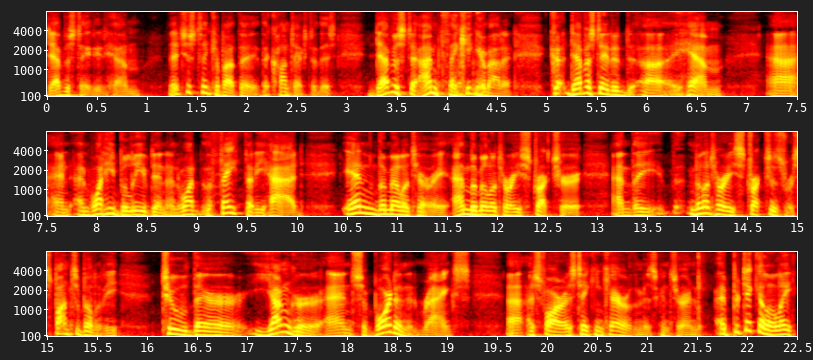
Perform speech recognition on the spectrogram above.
devastated him. Just think about the, the context of this. Devasta- I'm thinking about it. devastated uh, him uh, and, and what he believed in and what the faith that he had in the military and the military structure and the military structure's responsibility to their younger and subordinate ranks uh, as far as taking care of them is concerned, and particularly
